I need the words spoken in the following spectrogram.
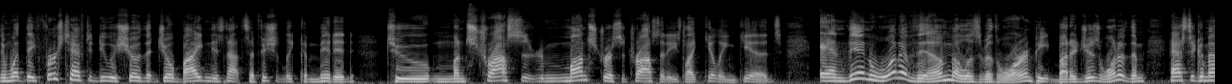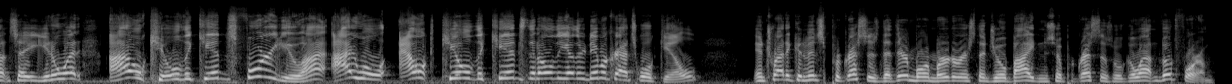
And what they first have to do is show that Joe Biden is not sufficiently committed to monstrous, monstrous atrocities like killing kids. And then one of them, Elizabeth Warren, Pete Buttigieg, one of them has to come out and say, you know what? I'll kill the kids for you. I, I will outkill the kids that all the other Democrats will kill and try to convince progressives that they're more murderous than Joe Biden, so progressives will go out and vote for him.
